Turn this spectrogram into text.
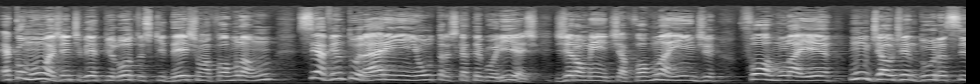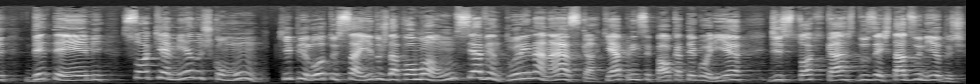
É comum a gente ver pilotos que deixam a Fórmula 1 se aventurarem em outras categorias, geralmente a Fórmula Indy, Fórmula E, Mundial de Endurance, DTM, só que é menos comum que pilotos saídos da Fórmula 1 se aventurem na NASCAR, que é a principal categoria de Stock Cars dos Estados Unidos.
